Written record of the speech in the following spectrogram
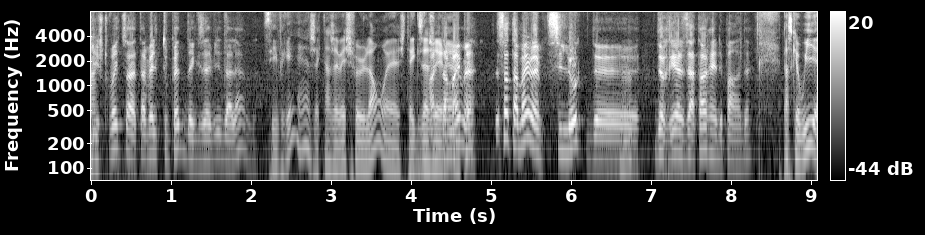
puis je trouvais que tu avais le toupette de Xavier Dolan. C'est vrai, hein, quand j'avais cheveux longs, j'étais exagéré. c'est ça, t'as même un petit look de, de réalisateur indépendant. Parce que oui,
